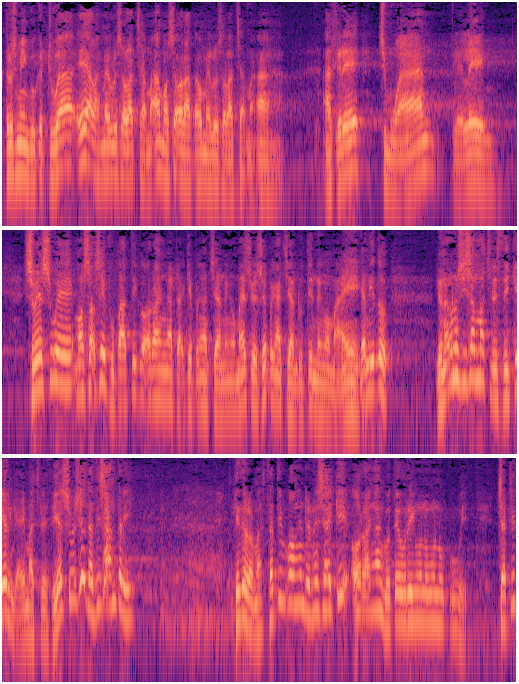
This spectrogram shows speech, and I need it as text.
Terus minggu kedua, eh alah melu sholat jamaah, masa ora tahu melu sholat jamaah. Akhirnya jumuan keliling. Suwe-suwe, masa sih bupati kok orang ngadaki pengajian ning omahe, suwe-suwe pengajian rutin omahe. Kan itu. Ya nek ngono sisan majelis zikir, gawe majelis zikir, suwe-suwe santri. Gitu loh Mas. Jadi wong Indonesia iki orang nganggo teori ngono-ngono kuwi. Jadi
